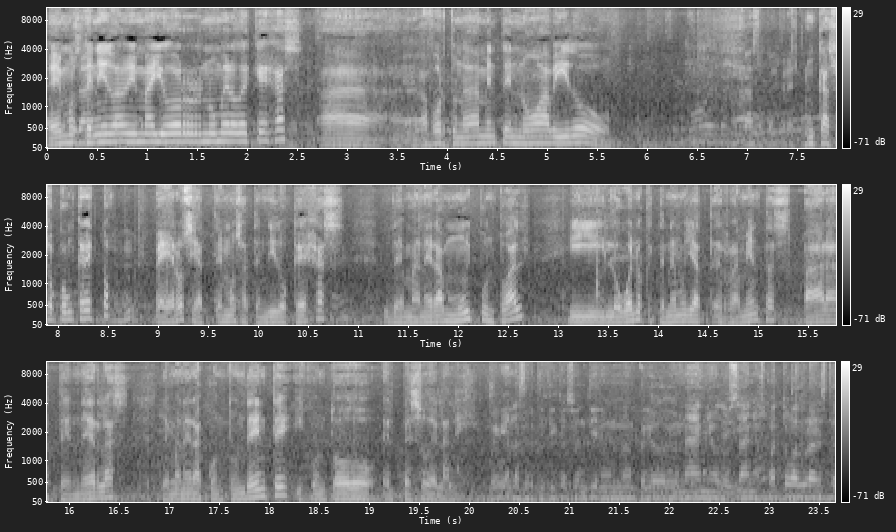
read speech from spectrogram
Hemos tenido a mi mayor número de quejas. Ah, afortunadamente no ha habido Un caso concreto. pero sí hemos atendido quejas de manera muy puntual y lo bueno que tenemos ya herramientas para atenderlas de manera contundente y con todo el peso de la ley. Muy bien, la certificación tiene un periodo de un año, dos años. ¿Cuánto va a durar este,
